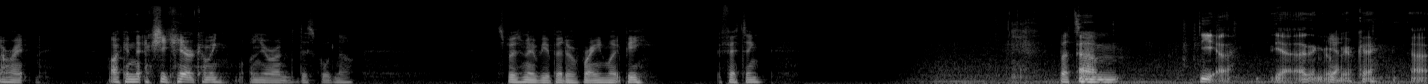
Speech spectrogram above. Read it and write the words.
all right, I can actually hear it coming on your end of Discord now. I suppose maybe a bit of rain might be fitting. But um, Um, yeah, yeah, I think it'll Yeah. be okay. Uh,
